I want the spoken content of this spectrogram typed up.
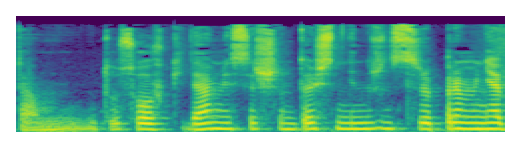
там тусовке, да, мне совершенно точно не нужно, чтобы про меня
